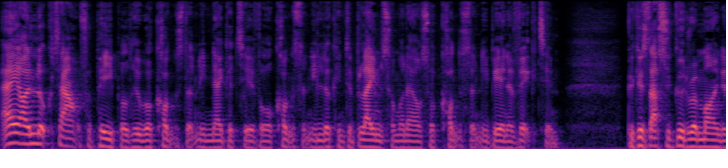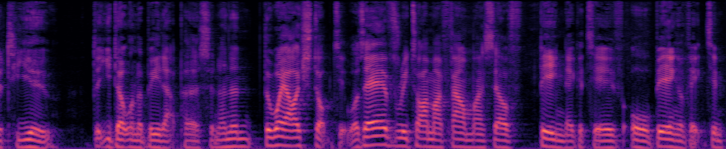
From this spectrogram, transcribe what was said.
a I looked out for people who were constantly negative or constantly looking to blame someone else or constantly being a victim, because that's a good reminder to you that you don't want to be that person. And then the way I stopped it was every time I found myself being negative or being a victim,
